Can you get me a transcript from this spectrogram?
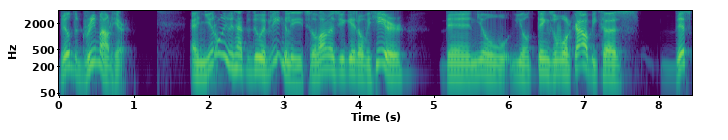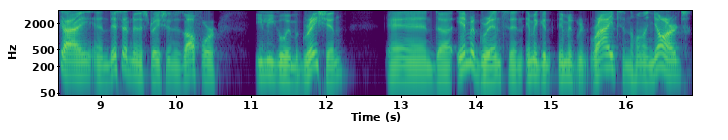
build a dream out here. And you don't even have to do it legally. So long as you get over here then you'll you know things will work out because this guy and this administration is all for illegal immigration and uh, immigrants and immigrant immigrant rights and the whole nine yards.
